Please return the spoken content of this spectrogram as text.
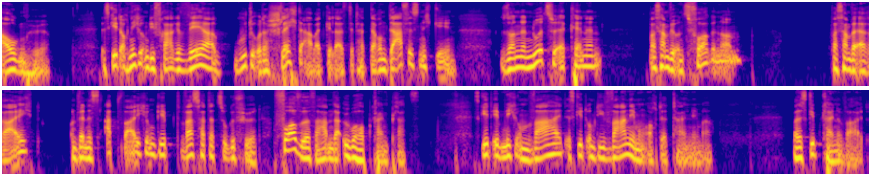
Augenhöhe. Es geht auch nicht um die Frage, wer gute oder schlechte Arbeit geleistet hat. Darum darf es nicht gehen, sondern nur zu erkennen, was haben wir uns vorgenommen, was haben wir erreicht und wenn es Abweichungen gibt, was hat dazu geführt. Vorwürfe haben da überhaupt keinen Platz. Es geht eben nicht um Wahrheit, es geht um die Wahrnehmung auch der Teilnehmer. Weil es gibt keine Wahrheit.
